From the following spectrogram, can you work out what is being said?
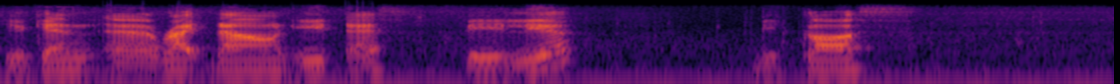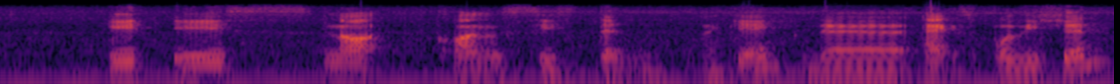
you can uh, write down it as failure because it is not consistent okay the x position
